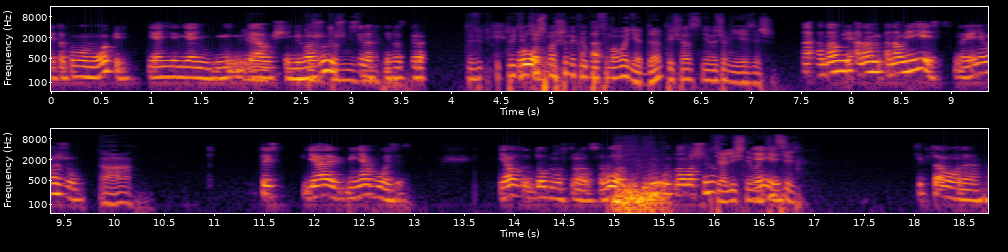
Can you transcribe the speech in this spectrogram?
Это, по-моему, Opel. Я, не, я, не- я Я вообще не тоже- вожу, тоже в не машинах знаю. не разбираюсь. То есть у, тебя у тебя машины как бы самого нет, да? Ты сейчас ни на чем не ездишь. А- Она у, меня, она, она у меня есть, но я не вожу. А, То есть я, меня возят. Я удобно устроился. Вот. Ну, но машина у тебя личный меня есть. водитель? Типа того, да.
